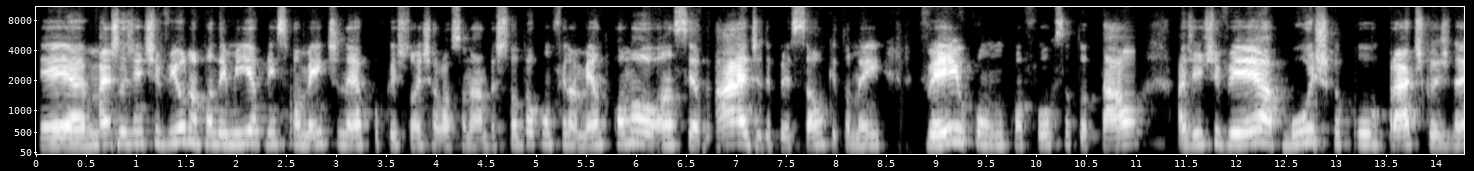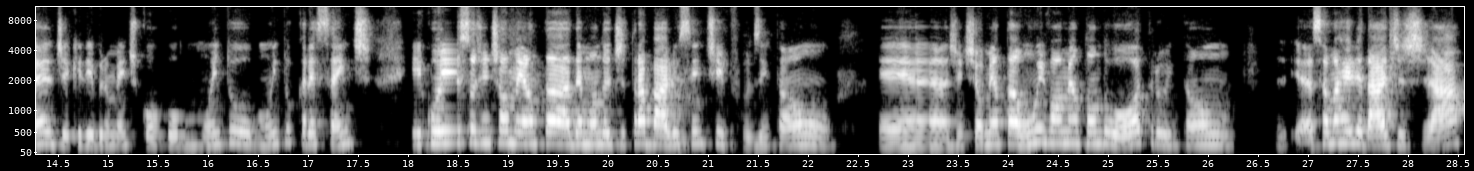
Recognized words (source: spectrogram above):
é, mas a gente viu na pandemia, principalmente, né, por questões relacionadas tanto ao confinamento como à ansiedade, depressão, que também veio com, com a força total, a gente vê a busca por práticas né, de equilíbrio mente-corpo muito, muito crescente, e com isso a gente aumenta a demanda de trabalhos científicos. Então, é, a gente aumenta um e vai aumentando o outro, então, essa é uma realidade já,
